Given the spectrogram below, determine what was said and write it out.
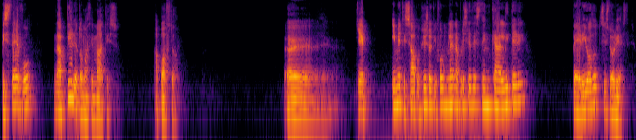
πιστεύω να πήρε το μαθημά της από αυτό. Ε, και είμαι της άποψης ότι η Φόρμουλα 1 βρίσκεται στην καλύτερη περίοδο της ιστορίας της.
